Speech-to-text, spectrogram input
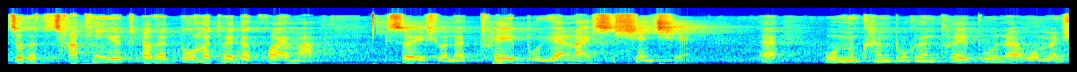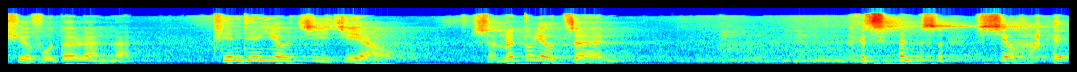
这个插田越退得多么退得快嘛，所以说呢，退步原来是向前，呃。我们肯不肯退步呢？我们学府的人呢，天天要计较，什么都要争，真是小孩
